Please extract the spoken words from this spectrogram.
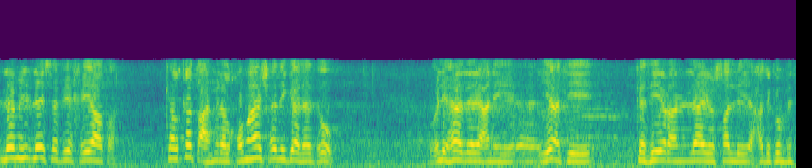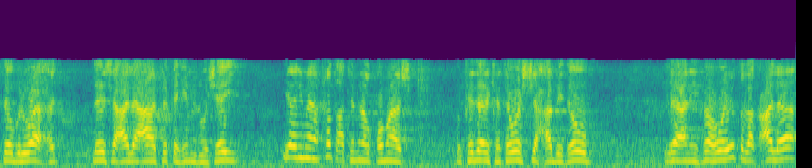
لم ليس فيه خياطة. كالقطعة من القماش هذه قالها ثوب. ولهذا يعني يأتي كثيرا لا يصلي أحدكم في الثوب الواحد ليس على عاتقه منه شيء يعني من قطعة من القماش وكذلك توشح بثوب يعني فهو يطلق على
